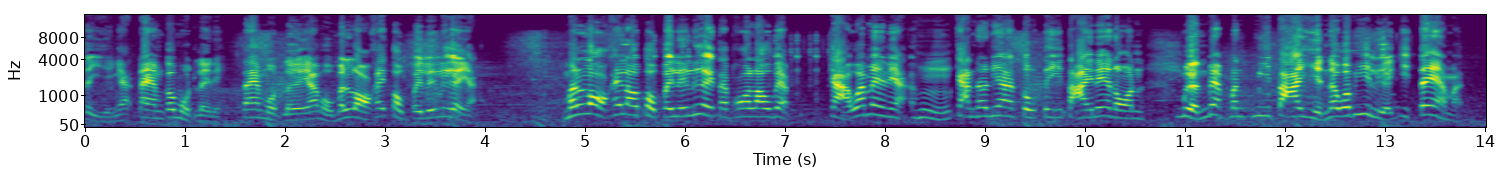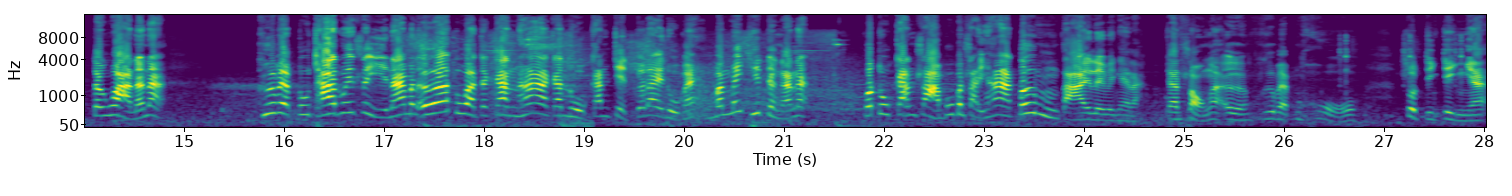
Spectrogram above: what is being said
สี่อย่างเงี้ย แต้มก็หมดเลยดิ แต้มหมดเลยครับผม มันหลอกให้ตบไปเรื่อยๆอะ มันหลอกให้เราตบไปเรื่อยๆ แต่พอเราแบบกะว่าแม่เนี่ยหืมกันเท่านี้ตูตีตายแน่นอน เหมือนแบบมันมีตายเห็นนะว่าพี่เหลือกี่แต้มอะจังหวะนั้นอะคือแบบตูชาร์จไว้สี่นะมันเออตัวจะกันห้ากันหกกันเจ็ดก็ได้ถูกไหมมันไม่คิดอย่างนั้นอะพอตูกันสามปุ๊บมันใส่ห้าตึ้มตายเลยเป็นไงล่ะกันสองอะเออ คือแบบโอ้โหสุดจริง ๆเงี้ย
